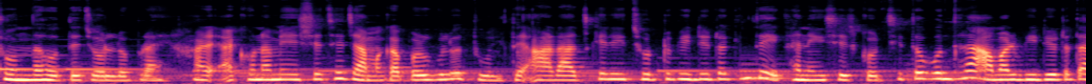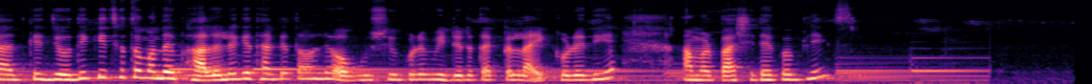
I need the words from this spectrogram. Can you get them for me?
সন্ধ্যা হতে চলল প্রায়। আর এখন আমি এসেছি জামা কাপড়গুলো তুলতে। আর আজকের এই ছোট্ট ভিডিওটা কিন্তু এখানেই শেষ করছি। তো বন্ধুরা, আমার ভিডিওটাতে আজকে যদি কিছু তোমাদের ভালো লেগে থাকে, তাহলে অবশ্যই করে ভিডিওটাতে একটা লাইক করে দিয়ে আমার পাশে দেখো প্লিজ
